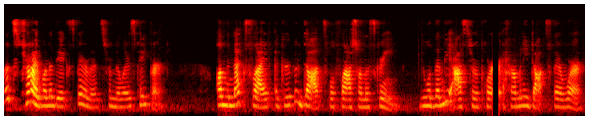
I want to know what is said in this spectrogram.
Let's try one of the experiments from Miller's paper. On the next slide, a group of dots will flash on the screen. You will then be asked to report how many dots there were.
